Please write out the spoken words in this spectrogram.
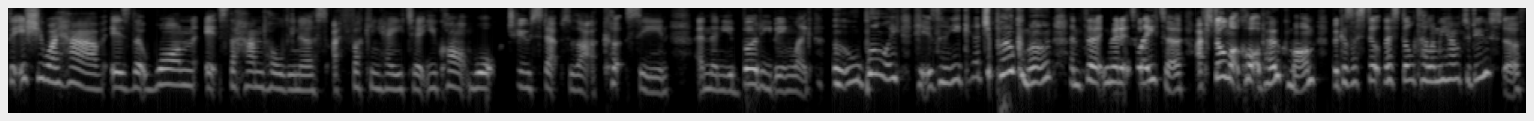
the issue I have is that one, it's the handholdiness. I fucking hate it. You can't walk two steps without a cutscene, and then your buddy being like, "Oh boy, here's how you catch a Pokemon." And thirty minutes later, I've still not caught a Pokemon because I still they're still telling me how to do stuff.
